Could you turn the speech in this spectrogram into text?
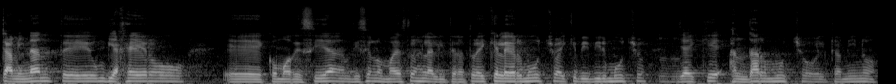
caminante, un viajero, eh, como decían, dicen los maestros en la literatura, hay que leer mucho, hay que vivir mucho y hay que andar mucho el camino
